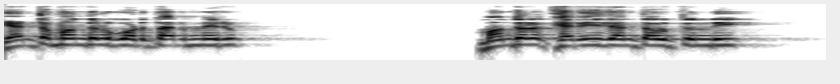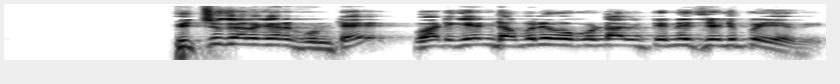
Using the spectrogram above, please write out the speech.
ఎంత మందులు కొడతారు మీరు? మందుల ఖరీదు ఎంత అవుతుంది? పిచ్చుకలు కనుకుంటే వాటికి ఏం డబ్బులు ఇవ్వకుండా అవి తినే చెడిపోయేవి.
